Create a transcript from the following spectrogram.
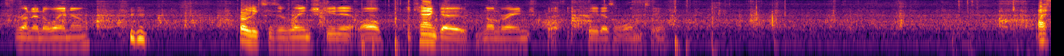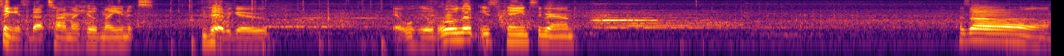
It's running away now. Probably because he's a ranged unit. Well, he can go non-range, but he, doesn't want to. I think it's about time I healed my units. There we go. They're all healed. Oh look, he's decaying to the ground. Huzzah!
